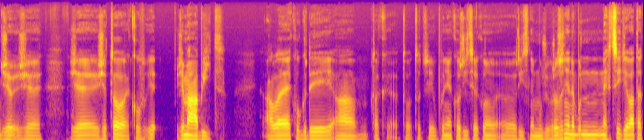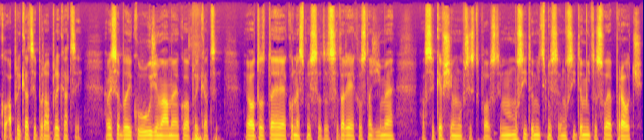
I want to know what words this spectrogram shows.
že, že, že, že to jako je, že má být ale jako kdy a tak to, to ti úplně jako říct, jako eh, říct nemůžu. Rozhodně nebudu, nechci dělat jako aplikaci pro aplikaci, aby se byli cool, že máme jako aplikaci. Jo, to, to je jako nesmysl, to se tady jako snažíme asi ke všemu přistupovat. Vlastně musí to mít smysl, musí to mít to svoje proč,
